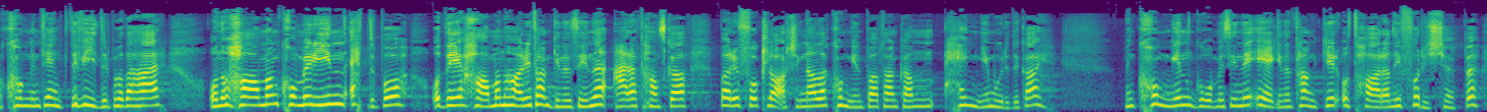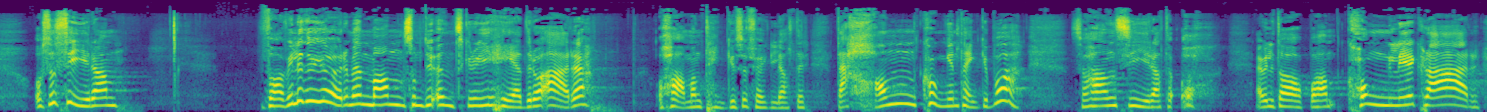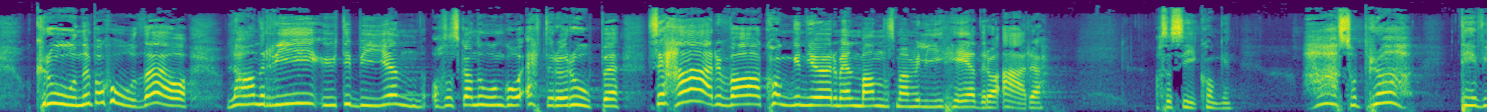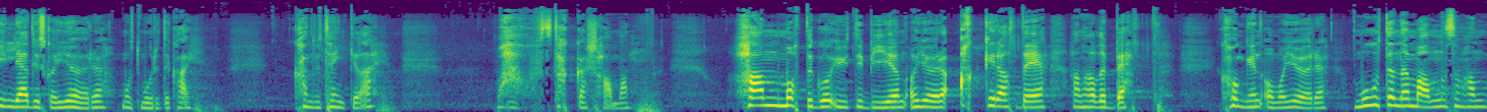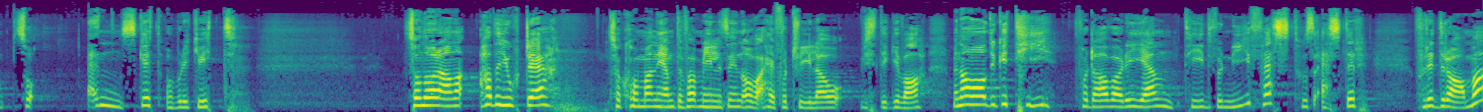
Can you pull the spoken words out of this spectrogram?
Og kongen tenkte videre på det her. Og når Haman kommer inn etterpå, og det Haman har i tankene sine, er at han skal bare få klarsignal av kongen på at han kan henge Mordekai. Men kongen går med sine egne tanker og tar han i forkjøpet. Og så sier han, 'Hva ville du gjøre med en mann som du ønsker å gi heder og ære?' Og Haman tenker selvfølgelig at det er han kongen tenker på. Så han sier at 'Å, jeg ville ta på han kongelige klær' krone på hodet og la han ri ut i byen. Og så skal noen gå etter og rope, se her hva kongen gjør med en mann som han vil gi heder og ære. Og så sier kongen, ha, så bra! Det vil jeg du skal gjøre mot Mordekai. Kan du tenke deg? Wow, stakkars Haman. Han måtte gå ut i byen og gjøre akkurat det han hadde bedt kongen om å gjøre mot denne mannen som han så ønsket å bli kvitt. Så når han hadde gjort det, så kom han hjem til familien sin og var helt fortvila og visste ikke hva. Men han hadde jo ikke tid for da var det igjen tid for ny fest hos Ester. For et drama!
